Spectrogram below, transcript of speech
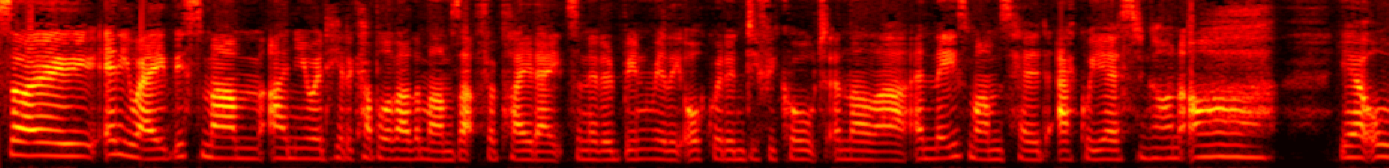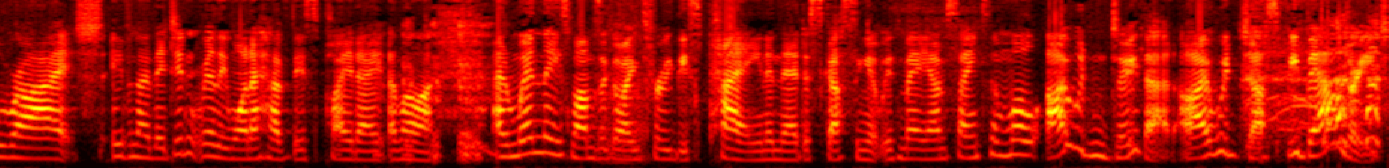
So anyway, this mum, I knew had hit a couple of other mums up for play dates and it had been really awkward and difficult and la la. And these mums had acquiesced and gone, ah, yeah, all right, even though they didn't really want to have this play date and la la. And when these mums are going through this pain and they're discussing it with me, I'm saying to them, well, I wouldn't do that. I would just be boundaried.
